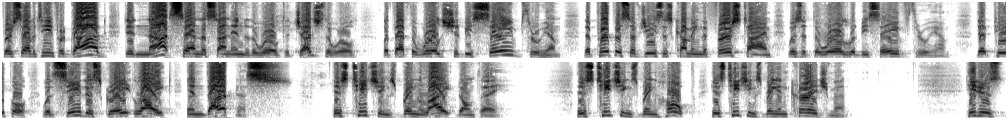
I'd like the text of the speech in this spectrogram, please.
Verse 17 For God did not send the Son into the world to judge the world, but that the world should be saved through him. The purpose of Jesus coming the first time was that the world would be saved through him, that people would see this great light in darkness his teachings bring light, don't they? His teachings bring hope. His teachings bring encouragement. He, does,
